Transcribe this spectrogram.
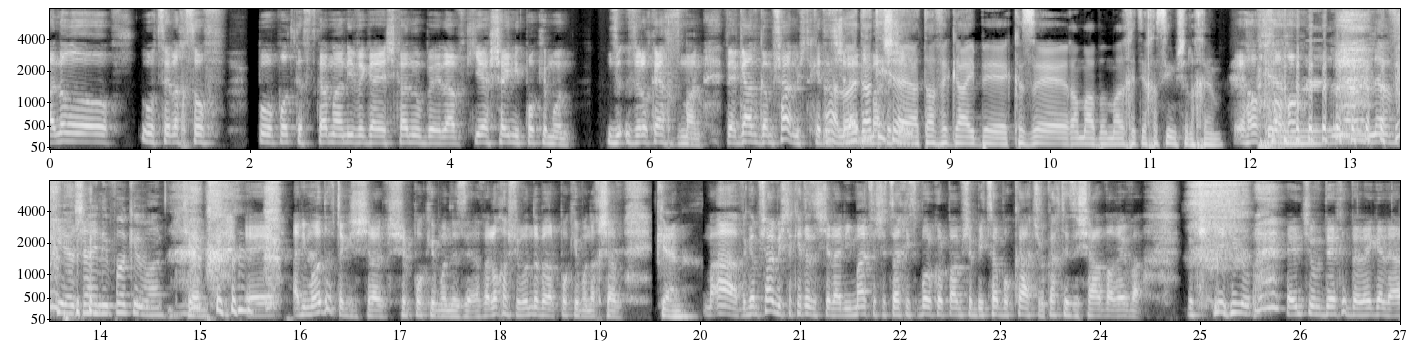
אני לא רוצה לחשוף פה פודקאסט כמה אני וגיא השקענו בלהבקיע שייני פוקימון זה, זה לוקח זמן ואגב גם שם יש את הקטע אה, של לא ידעתי שאתה וגיא בכזה רמה במערכת יחסים שלכם. לה- להבקיע שייני פוקימון. כן. אה, אני מאוד אוהב את הגישה של- של פוקימון הזה אבל לא חשוב לא נדבר על פוקימון עכשיו כן. אה וגם שם יש את הקטע הזה של האנימציה שצריך לסבול כל פעם שביצה בו קאט שלוקחת איזה שעה ורבע אין שום דרך לדלג עליה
